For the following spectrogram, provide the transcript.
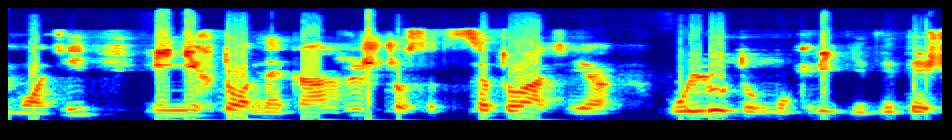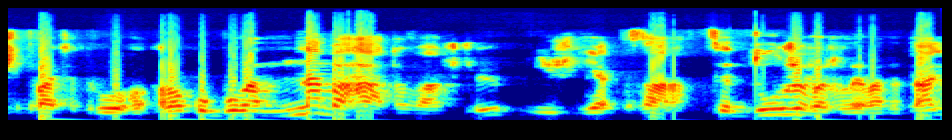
емоцій, і ніхто не каже, що ситуація у лютому квітні 2022 року була набагато важчою, ніж є зараз. Це дуже важлива деталь.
